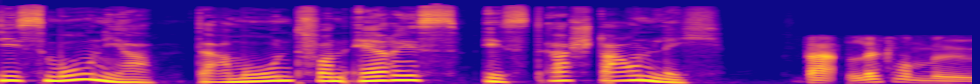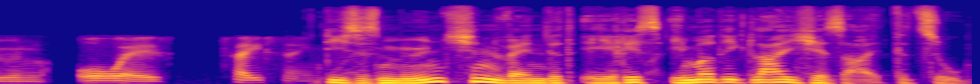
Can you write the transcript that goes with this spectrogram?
Dismonia, der Mond von Eris, ist erstaunlich. Dieses Mönchen wendet Eris immer die gleiche Seite zu,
